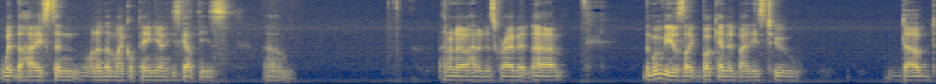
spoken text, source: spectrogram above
with the heist. And one of them, Michael Pena, he's got these. Um, I don't know how to describe it. Um, the movie is like bookended by these two dubbed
